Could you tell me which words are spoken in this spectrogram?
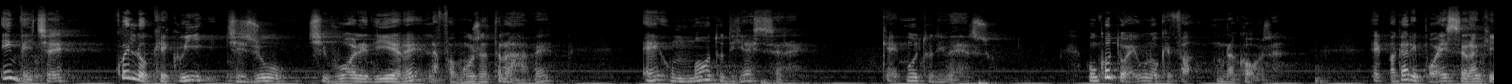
Invece, quello che qui Gesù ci vuole dire, la famosa trave, è un modo di essere che è molto diverso. Un conto è uno che fa una cosa e magari può essere anche,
